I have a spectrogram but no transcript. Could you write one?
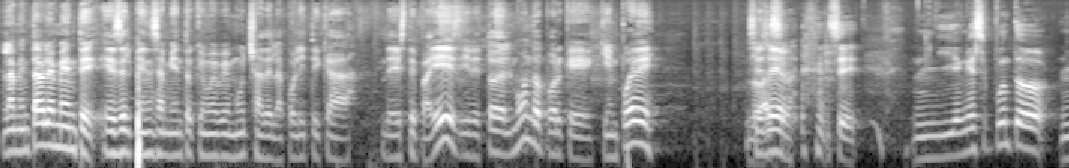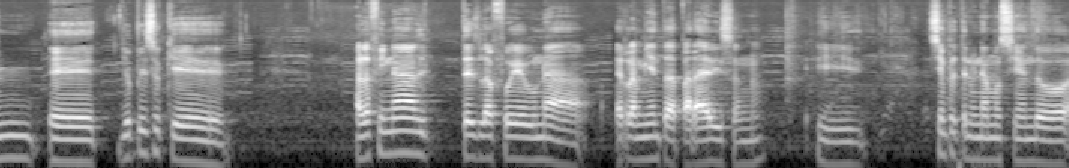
lamentablemente es el pensamiento que mueve mucha de la política de este país y de todo el mundo, porque quien puede se lleva. Sí. Y en ese punto, mm, eh, yo pienso que a la final Tesla fue una herramienta para Edison, ¿no? Y siempre terminamos siendo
